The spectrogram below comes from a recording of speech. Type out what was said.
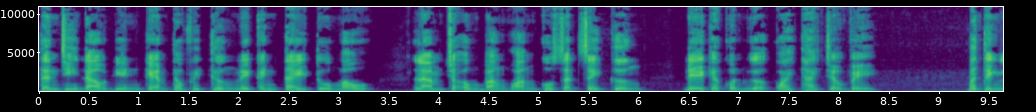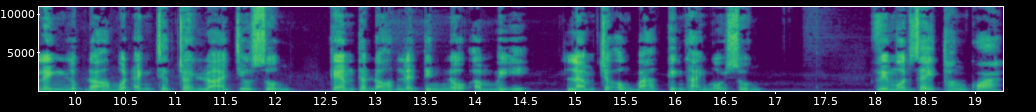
Thần chí đào điên kèm theo vết thương nơi cánh tay túa máu, làm cho ông bàng hoàng cố giật dây cương để kéo con ngựa quái thai trở về. Bất thình lình lúc đó một ánh chớp chói lòa chiếu xuống, kèm theo đó là tiếng nổ ầm mỹ làm cho ông bá kinh hãi ngồi xuống. Vì một giây thoáng qua,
